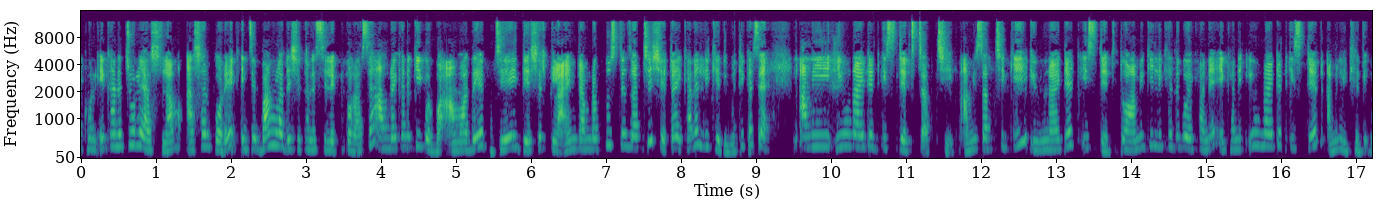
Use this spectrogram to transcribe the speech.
এখন এখানে চলে আসলাম। আসার পরে এই যে বাংলাদেশ এখানে সিলেক্ট করা আছে, আমরা এখানে কি করব? আমাদের যেই দেশের ক্লায়েন্ট আমরা খুঁজতে যাচ্ছি, সেটা এখানে লিখে দিব, ঠিক আছে? আমি ইউনাইটেড স্টেট চাচ্ছি। আমি চাচ্ছি কি? ইউনাইটেড স্টেট তো আমি কি লিখে দেব এখানে? এখানে ইউনাইটেড স্টেট আমি লিখে দেব।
